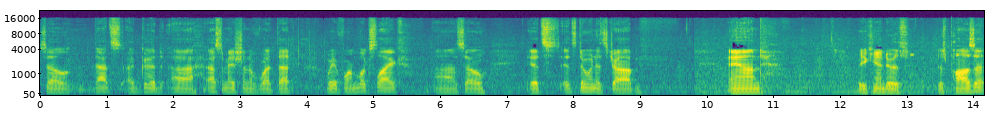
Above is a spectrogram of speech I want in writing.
So that's a good uh, estimation of what that waveform looks like. Uh, so it's it's doing its job. And what you can do is just pause it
